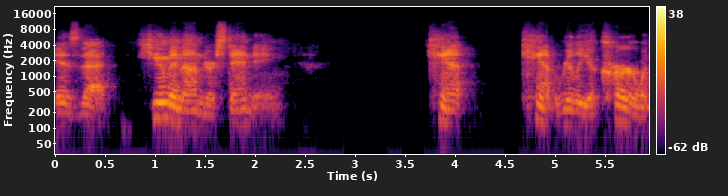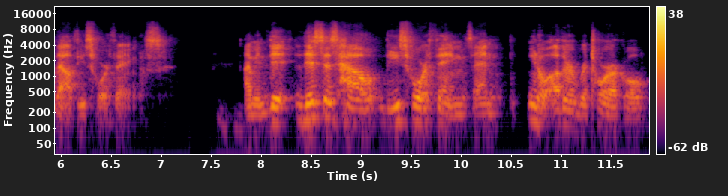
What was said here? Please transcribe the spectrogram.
is that human understanding can't can't really occur without these four things. I mean, th- this is how these four things, and you know, other rhetorical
